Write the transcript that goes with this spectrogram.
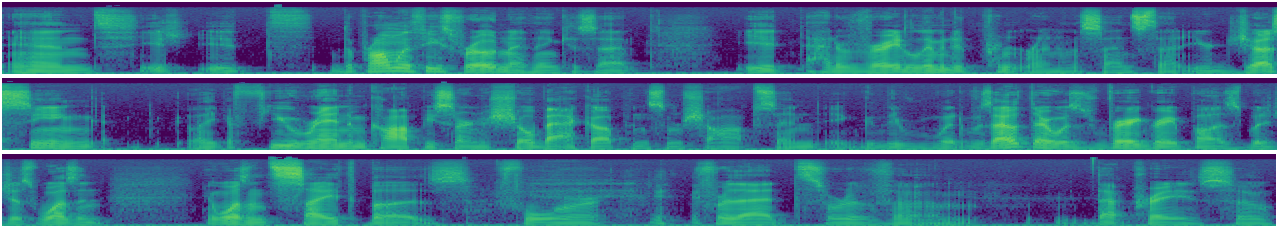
And it, it the problem with Feast for Odin, I think, is that it had a very limited print run in the sense that you're just seeing like a few random copies starting to show back up in some shops, and it, the, what was out there was very great buzz, but it just wasn't it wasn't scythe buzz for for that sort of um, that praise. So.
